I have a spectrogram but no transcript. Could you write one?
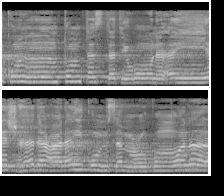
كنتم تستترون أن يشهد عليكم سمعكم ولا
